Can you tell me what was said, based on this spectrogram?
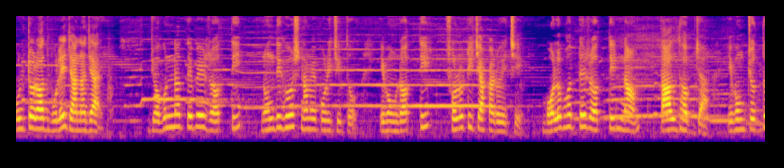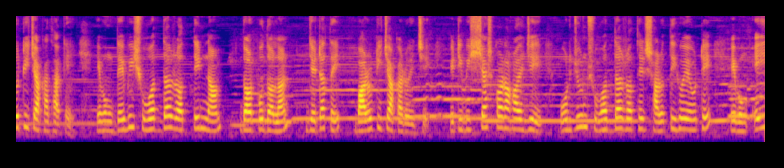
উল্টো রথ বলে জানা যায়। জগন্নাথ দেবের রথটি নন্দীঘোষ নামে পরিচিত এবং রথটির ষোলোটি চাকা রয়েছে। বলভদ্রের রথটির নাম তালধবজা। এবং চোদ্দোটি চাকা থাকে এবং দেবী সুভদ্রার রথটির নাম দর্পদলান, যেটাতে বারোটি চাকা রয়েছে। এটি বিশ্বাস করা হয় যে অর্জুন সুভদ্রার রথের সারথি হয়ে ওঠে এবং এই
